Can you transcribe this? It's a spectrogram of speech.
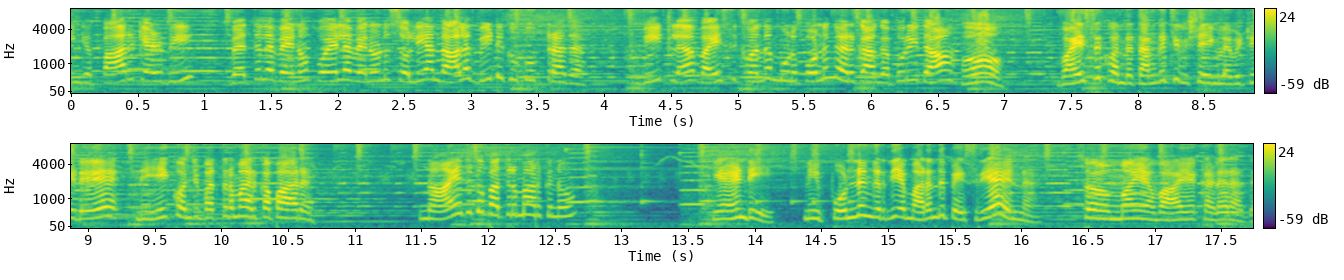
இங்க பாரு கேள்வி வெத்தலை வேணும் புயல வேணும்னு சொல்லி அந்த ஆளை வீட்டுக்கு கூப்பிட்றாத வீட்ல வயசுக்கு வந்த மூணு பொண்ணுங்க இருக்காங்க புரியுதா? ஓ வயசுக்கு வந்த தங்கச்சி விஷயங்களை விட்டுடு நீ கொஞ்சம் பத்திரமா இருக்க பாரு. நான் எதுக்கு பத்திரமா இருக்கணும்? ஏண்டி நீ பொண்ணுங்கிறதையே மறந்து பேசுறியா என்ன? சும்மா என் வாய கலராத.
